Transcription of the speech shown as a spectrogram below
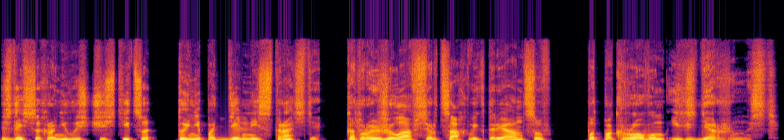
Здесь сохранилась частица той неподдельной страсти, которая жила в сердцах викторианцев под покровом их сдержанности.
